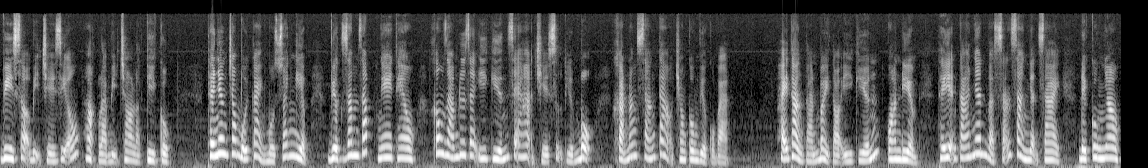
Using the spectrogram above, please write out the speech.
vì sợ bị chế giễu hoặc là bị cho là kỳ cục. Thế nhưng trong bối cảnh một doanh nghiệp, việc răm rắp nghe theo, không dám đưa ra ý kiến sẽ hạn chế sự tiến bộ, khả năng sáng tạo trong công việc của bạn. Hãy thẳng thắn bày tỏ ý kiến, quan điểm, thể hiện cá nhân và sẵn sàng nhận sai để cùng nhau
